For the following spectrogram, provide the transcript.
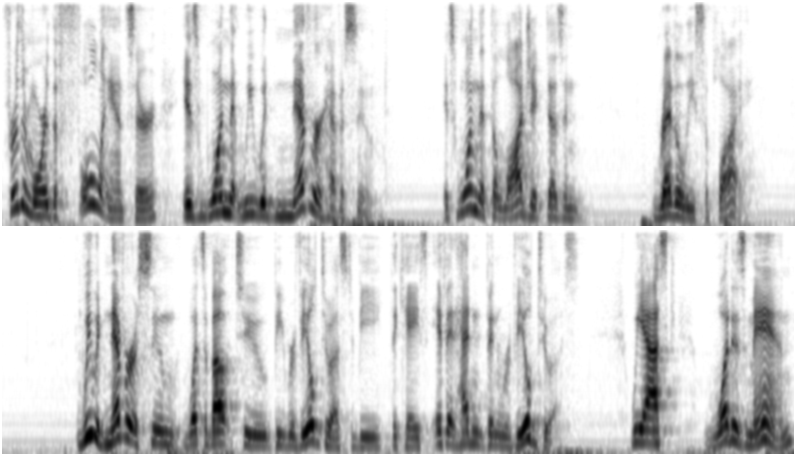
Furthermore, the full answer is one that we would never have assumed. It's one that the logic doesn't readily supply. We would never assume what's about to be revealed to us to be the case if it hadn't been revealed to us. We ask, What is man?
